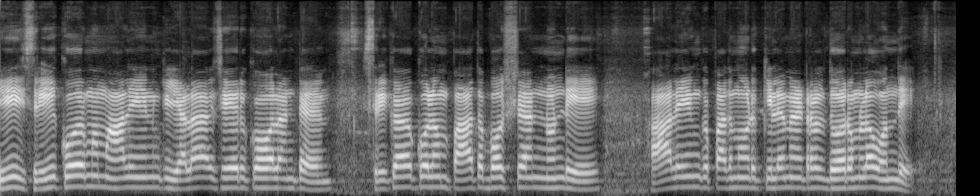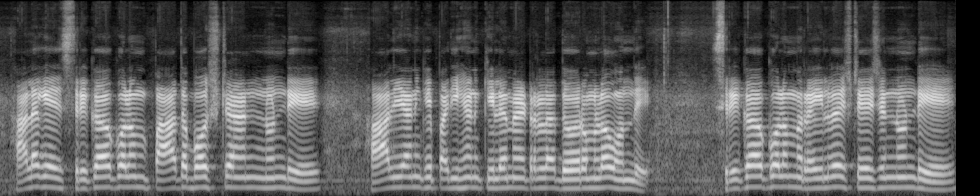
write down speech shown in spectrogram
ఈ శ్రీకూర్మం ఆలయానికి ఎలా చేరుకోవాలంటే శ్రీకాకుళం పాత బస్ స్టాండ్ నుండి ఆలయంకి పదమూడు కిలోమీటర్ల దూరంలో ఉంది. అలాగే శ్రీకాకుళం పాత బస్ స్టాండ్ నుండి ఆలయానికి పదిహేను కిలోమీటర్ల దూరంలో ఉంది. శ్రీకాకుళం రైల్వే స్టేషన్ నుండి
